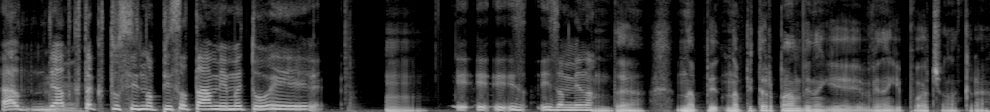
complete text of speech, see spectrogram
А, дядката като си написа там името и, М, и, и, и, и замина. Да. На, на Питър Пан винаги, винаги плача накрая.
